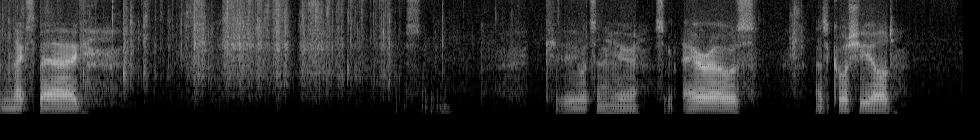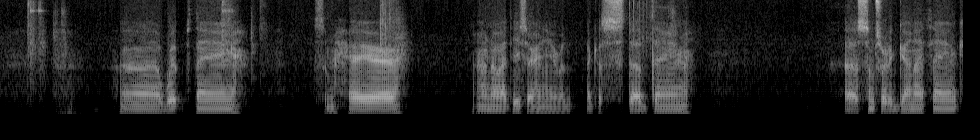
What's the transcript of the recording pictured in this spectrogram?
Next bag. Okay, what's in here? Some arrows. That's a cool shield. Uh, whip thing. Some hair. I don't know what these are in here, but like a stud thing. Uh, some sort of gun, I think.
